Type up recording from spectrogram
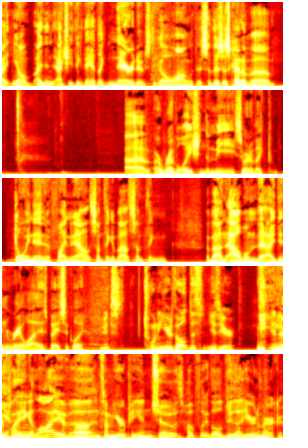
I, you know, I didn't actually think they had like narratives to go along with it. So this is kind of a a, a revelation to me, sort of like going in and finding out something about something about an album that I didn't realize, basically. It's 20 years old this, year. And they're Yeah. playing it live uh, in some European shows. Hopefully, they'll do that here in America.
